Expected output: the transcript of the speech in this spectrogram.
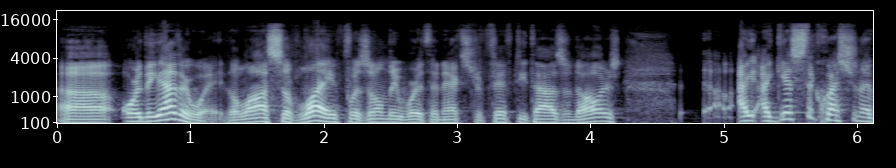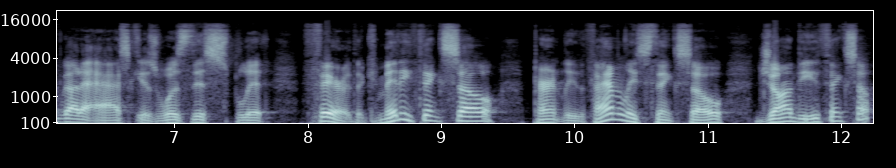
Uh, or the other way, the loss of life was only worth an extra $50,000. I, I guess the question I've got to ask is was this split fair? The committee thinks so. Apparently, the families think so. John, do you think so?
